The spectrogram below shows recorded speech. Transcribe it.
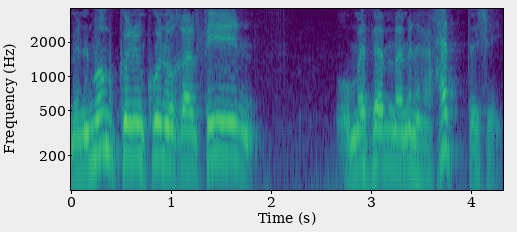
من الممكن نكونوا غالطين وما ثم منها حتى شيء.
